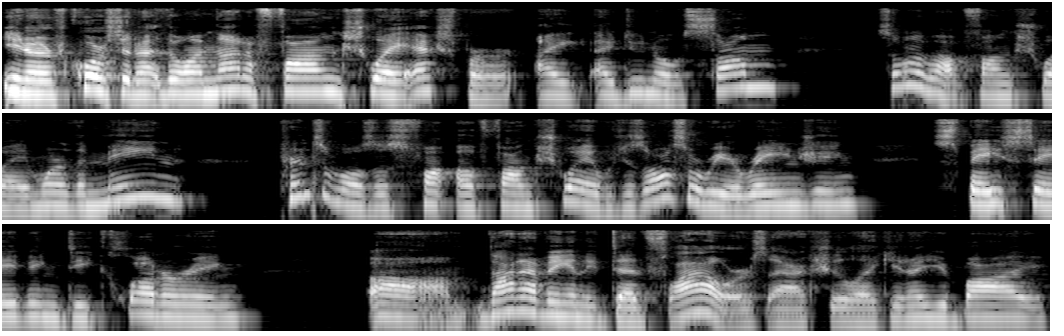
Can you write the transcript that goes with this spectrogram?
You know, of course, and I, though I'm not a feng shui expert, I, I do know some some about feng shui. And one of the main principles is of feng shui, which is also rearranging, space saving, decluttering, um, not having any dead flowers. Actually, like you know, you buy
